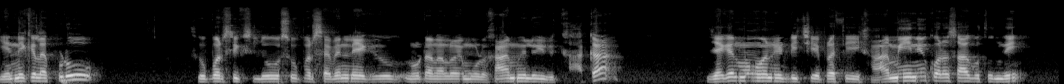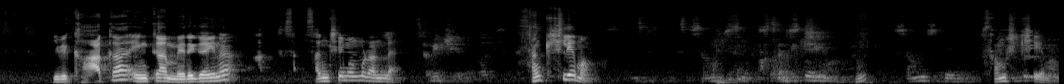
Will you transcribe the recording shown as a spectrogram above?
ఎన్నికలప్పుడు సూపర్ సిక్స్లు సూపర్ సెవెన్ లేగ్ నూట నలభై మూడు హామీలు ఇవి కాక జగన్మోహన్ రెడ్డి ఇచ్చే ప్రతి హామీని కొనసాగుతుంది. ఇవి కాక ఇంకా మెరుగైన సంక్షేమం కూడా అనలే. సంక్షేమం. సంక్షేమం.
